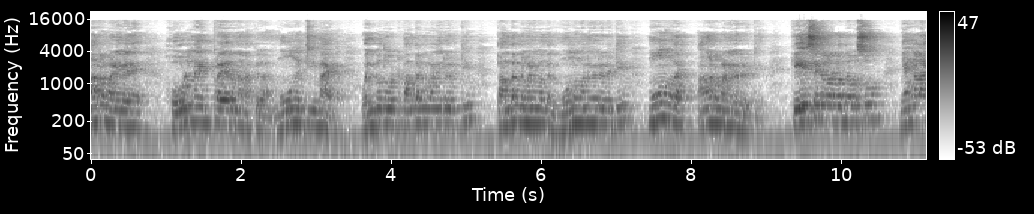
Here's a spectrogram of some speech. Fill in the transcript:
ആറ് മണി വരെ ഹോൾ നൈറ്റ് പ്രയർ നടക്കുകയാണ്. മൂന്ന് ടീമായിട്ട് ഒൻപത് തൊട്ട് പന്ത്രണ്ട് മണി വരെ ഒരു ടീം പന്ത്രണ്ട് മണി മുതൽ മൂന്ന് മണി വരെ ഒരു ടീം മൂന്ന് മുതൽ ആറ് മണി വരെ ഒരു ടീം കേസുകളുള്ള ദിവസവും ഞങ്ങൾ ആ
